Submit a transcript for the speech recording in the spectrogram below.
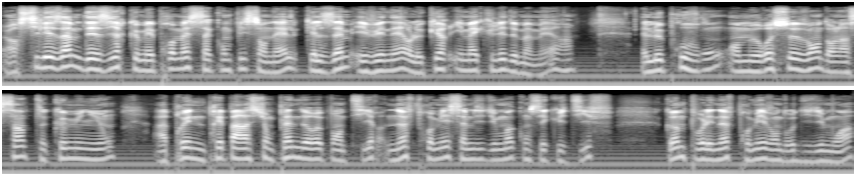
Alors si les âmes désirent que mes promesses s'accomplissent en elles, qu'elles aiment et vénèrent le cœur immaculé de ma mère, elles le prouveront en me recevant dans la sainte communion après une préparation pleine de repentir, neuf premiers samedis du mois consécutifs, comme pour les neuf premiers vendredis du mois,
